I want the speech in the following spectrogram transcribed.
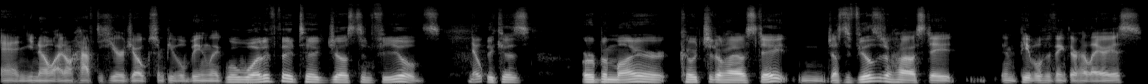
And you know, I don't have to hear jokes from people being like, "Well, what if they take Justin Fields?" Nope. Because Urban Meyer coached at Ohio State, Justin Fields at Ohio State, and people who think they're hilarious.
